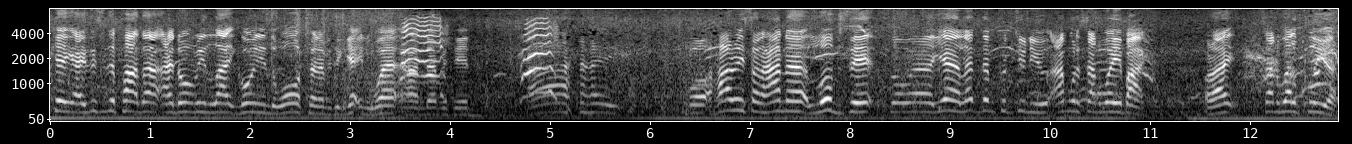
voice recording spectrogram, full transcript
Okay guys, this is the part that I don't really like going in the water and everything, getting wet and everything. Hi. But Harris and Hannah loves it, so uh, yeah, let them continue. I'm going to stand way back, alright? Stand well clear.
